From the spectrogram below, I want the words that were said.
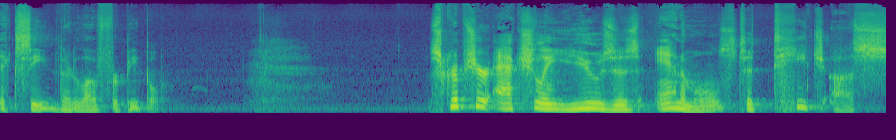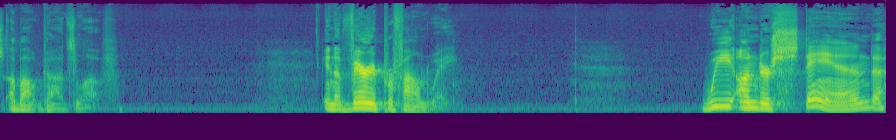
exceed their love for people. Scripture actually uses animals to teach us about God's love in a very profound way. We understand,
